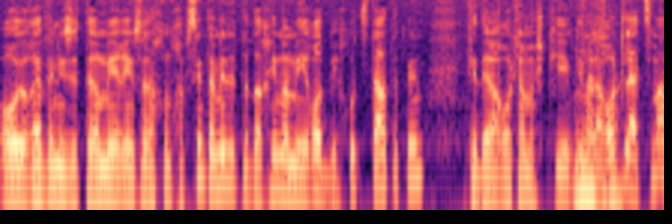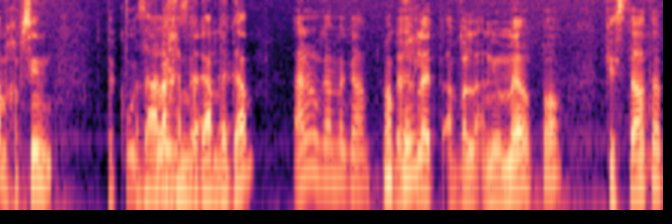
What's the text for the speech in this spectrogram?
או revenues יותר מהירים, זאת אומרת, אנחנו מחפשים תמיד את הדרכים המהירות, בייחוד סטארט-אפים, כדי להראות למשקיעים, כדי נכון. להראות לעצמם, מחפשים את ה-quick אז היה לכם וגם. וגם? היה לנו גם וגם, אוקיי. בהחלט, אבל אני אומר פה, כסטארט-אפ,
